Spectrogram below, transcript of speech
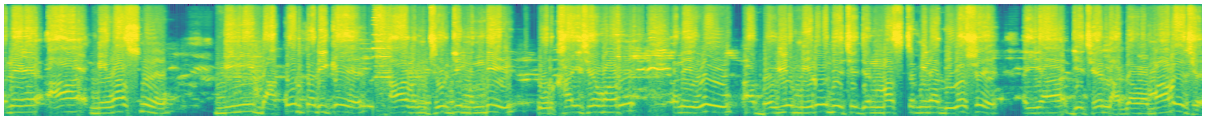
અને આ નિવાસનું મિની ડાકોર તરીકે આ રણછોડજી મંદિર ઓળખાય છે મારું અને એવું આ ભવ્ય મેળો જે છે જન્માષ્ટમીના દિવસે અહીંયા જે છે લગાવવામાં આવે છે.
